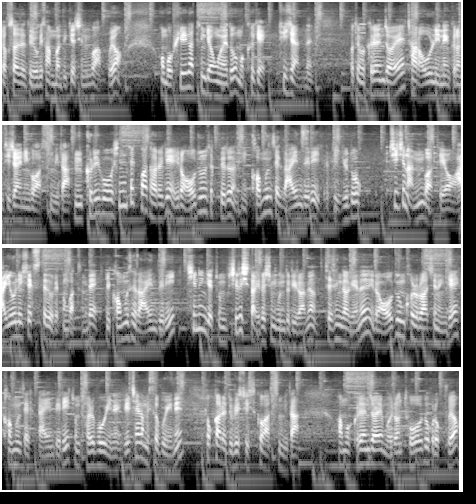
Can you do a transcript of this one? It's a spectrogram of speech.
역사들도 여기서 한번 느껴지는 것 같고요. 어, 뭐휠 같은 경우에도 뭐 크게 튀지 않는 어떻게 보면 그랜저에 잘 어울리는 그런 디자인인 것 같습니다. 음, 그리고 흰색과 다르게 이런 어두운 색들은 이 검은색 라인들이 이렇게 유독 튀진 않는 것 같아요. 아이오닉 6 때도 그랬던 것 같은데 이 검은색 라인들이 튀는 게 좀 싫으시다 이러신 분들이라면 제 생각에는 이런 어두운 컬러로 하시는 게 검은색 라인들이 좀 덜 보이는 일체감 있어 보이는 효과를 누릴 수 있을 것 같습니다. 아, 뭐 그랜저의 뭐 이런 도어도 그렇고요.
